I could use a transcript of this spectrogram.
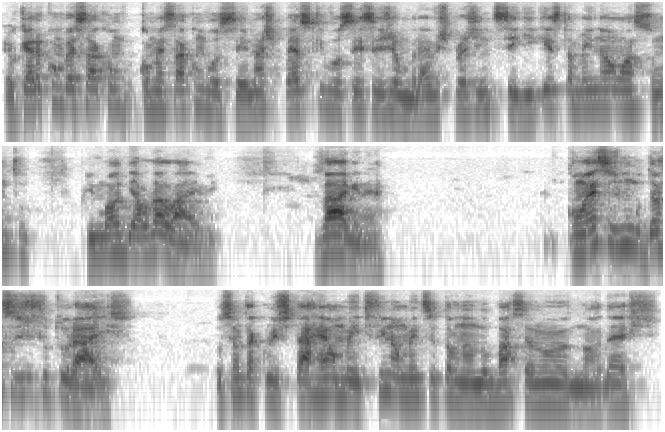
Eu quero conversar com, começar com você, mas peço que vocês sejam breves para a gente seguir, que esse também não é um assunto primordial da live. Wagner, com essas mudanças estruturais, o Santa Cruz está realmente, finalmente se tornando o Barcelona do Nordeste?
